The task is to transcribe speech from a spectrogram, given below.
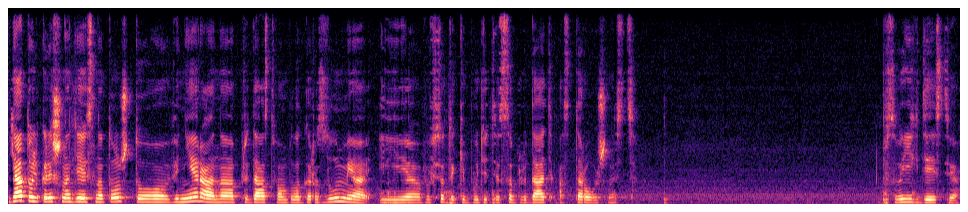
Я только лишь надеюсь на то, что Венера, она придаст вам благоразумие, и вы все-таки будете соблюдать осторожность в своих действиях.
